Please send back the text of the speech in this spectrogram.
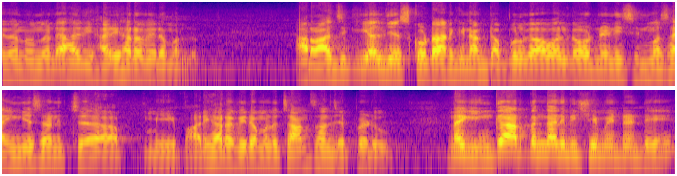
ఏదైనా ఉందంటే అది హరిహర వీరమల్లు. ఆ రాజకీయాలు చేసుకోవడానికి నాకు డబ్బులు కావాలి కాబట్టి నేను ఈ సినిమా సైన్ చేశానని చ- మీ పరిహార వీరమల్లు ఛాన్సాలు చెప్పాడు. నాకు ఇంకా అర్థం కాని విషయం ఏంటంటే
